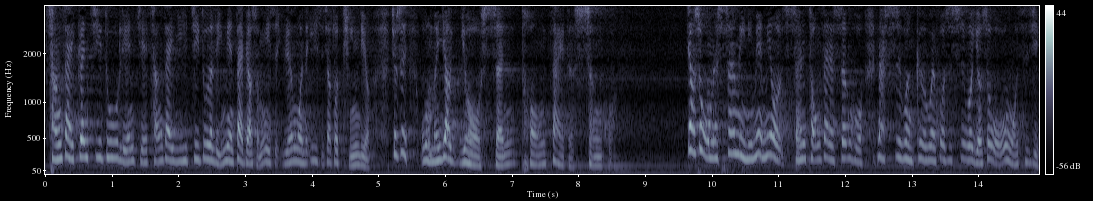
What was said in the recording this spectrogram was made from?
藏在跟基督连结、藏在于基督的里面，代表什么意思？原文的意思叫做停留，就是我们要有神同在的生活。要是我们的生命里面没有神同在的生活，那试问各位，或是试问，有时候我问我自己：，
